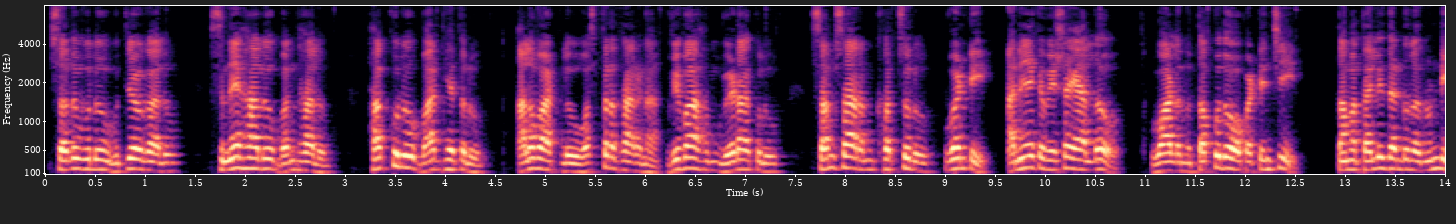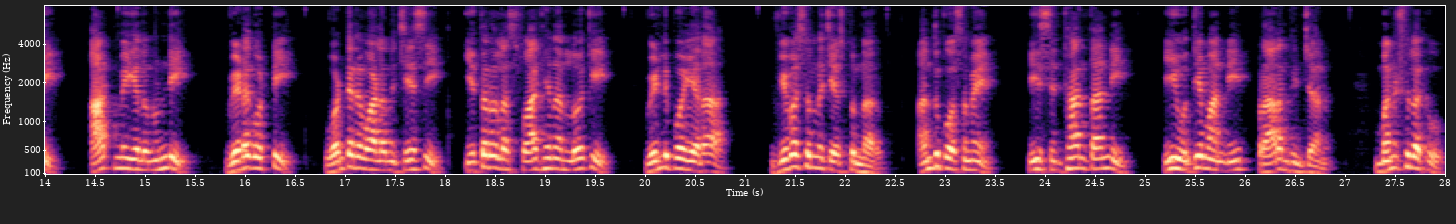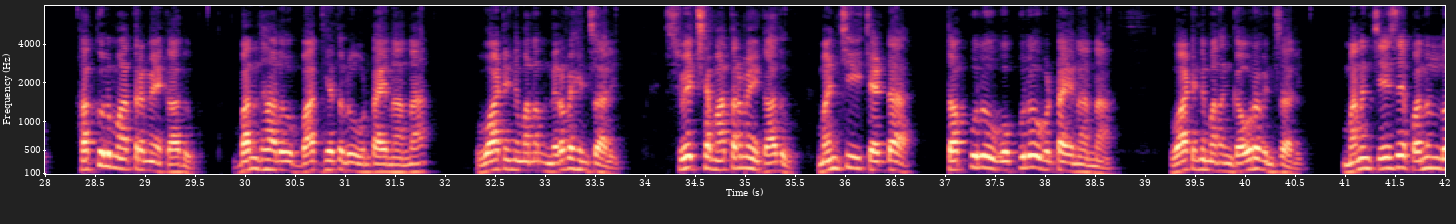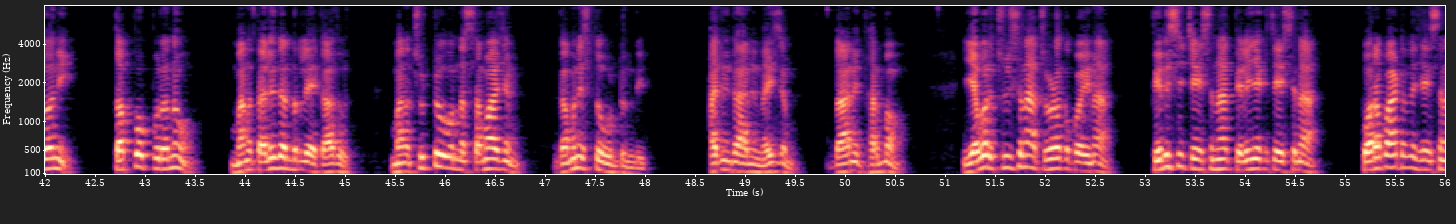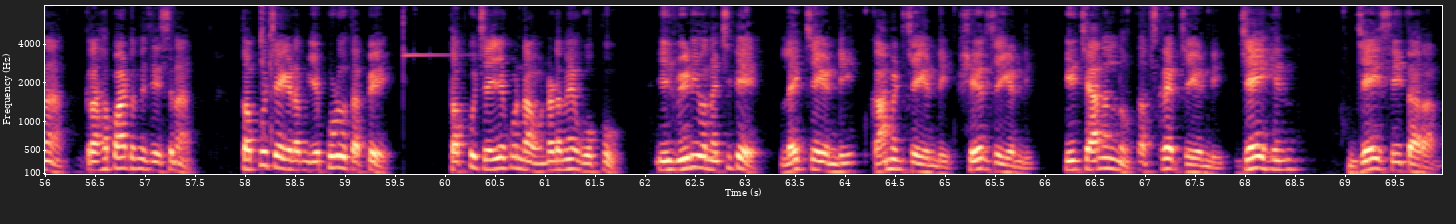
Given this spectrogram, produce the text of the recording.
చదువులు ఉద్యోగాలు స్నేహాలు బంధాలు హక్కులు బాధ్యతలు అలవాట్లు వస్త్రధారణ వివాహం విడాకులు సంసారం ఖర్చులు వంటి అనేక విషయాల్లో వాళ్ళను తప్పుదోవ పట్టించి తమ తల్లిదండ్రుల నుండి ఆత్మీయుల నుండి విడగొట్టి ఒంటరి వాళ్ళను చేసి ఇతరుల స్వాధీనంలోకి వెళ్ళిపోయేలా వివసున్న చేస్తున్నారు. అందుకోసమే ఈ సిద్ధాంతాన్ని ఈ ఉద్యమాన్ని ప్రారంభించాను. మనుషులకు హక్కులు మాత్రమే కాదు బంధాలు బాధ్యతలు ఉంటాయి నాన్న. వాటిని మనం నిర్వహించాలి. స్వేచ్ఛ మాత్రమే కాదు మంచి చెడ్డ తప్పులు ఒప్పులు ఉంటాయి నాన్న. వాటిని మనం గౌరవించాలి. మనం చేసే పనుల్లోని తప్పొప్పులను మన తల్లిదండ్రులే కాదు మన చుట్టూ ఉన్న సమాజం గమనిస్తూ ఉంటుంది. అది దాని నైజం దాని ధర్మం. ఎవరు చూసినా చూడకపోయినా తెలిసి చేసినా తెలియక చేసినా పొరపాటును చేసినా గ్రహపాటును చేసినా తప్పు చేయడం ఎప్పుడూ తప్పే. తప్పు చేయకుండా ఉండడమే ఒప్పు. ఈ వీడియో నచ్చితే లైక్ చేయండి కామెంట్ చేయండి షేర్ చేయండి. ఈ ఛానల్ను సబ్స్క్రైబ్ చేయండి. జై హింద్. జై సీతారాం.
